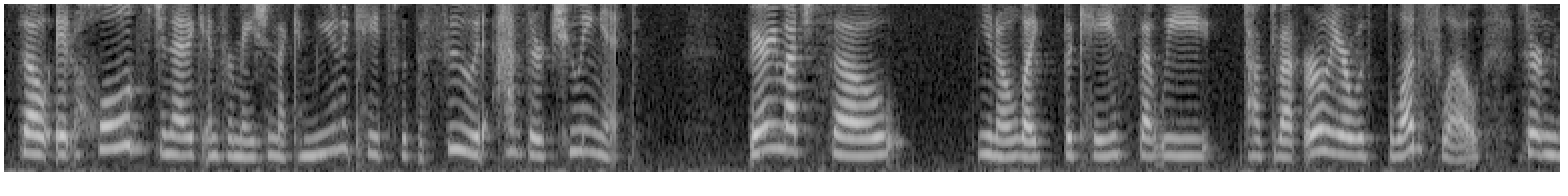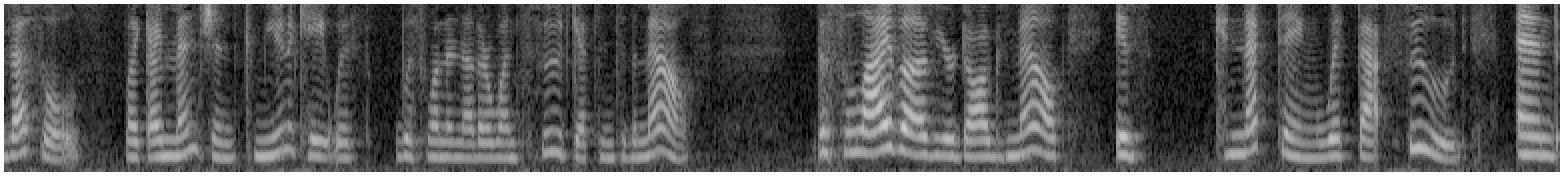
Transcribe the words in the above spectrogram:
So it holds genetic information that communicates with the food as they're chewing it. Very much so, you know, like the case that we talked about earlier with blood flow. Certain vessels, like I mentioned, communicate with, with one another once food gets into the mouth. The saliva of your dog's mouth is connecting with that food and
